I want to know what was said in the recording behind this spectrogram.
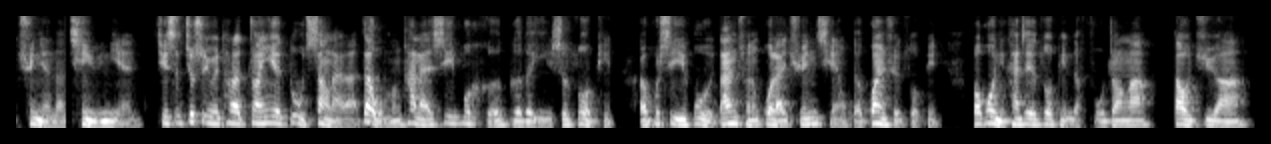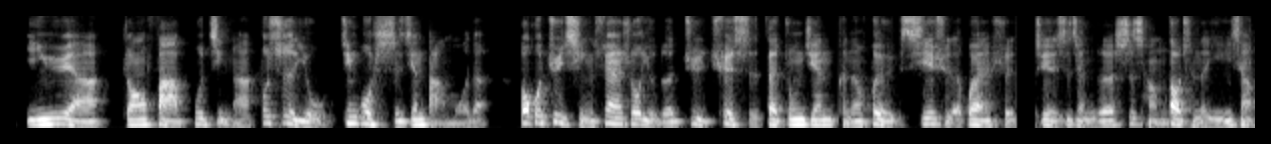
去年的《庆余年》，其实就是因为它的专业度上来了，在我们看来是一部合格的影视作品，而不是一部单纯过来圈钱的灌水作品。包括你看这些作品的服装啊。道具啊，音乐啊，妆发、布景啊，都是有经过时间打磨的。包括剧情，虽然说有的剧确实在中间可能会有些许的灌水，这也是整个市场造成的影响，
